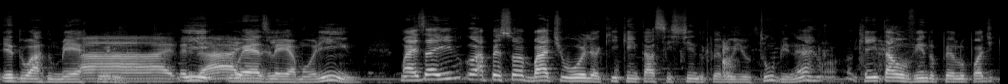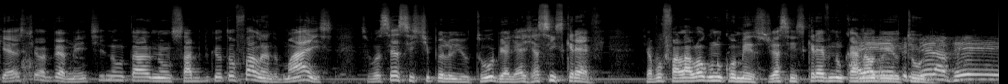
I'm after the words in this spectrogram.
Eduardo Mercury ah, é e Wesley Amorim. Mas aí a pessoa bate o olho aqui, quem está assistindo pelo YouTube, né? Quem está ouvindo pelo podcast, obviamente, não, tá, não sabe do que eu estou falando. Mas, se você assistir pelo YouTube, aliás, já se inscreve. Já vou falar logo no começo. Já se inscreve no canal Aê, do YouTube. Primeira vez, é.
